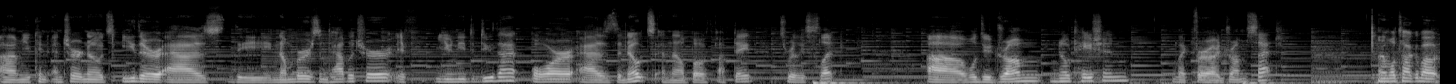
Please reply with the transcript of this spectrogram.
Um, you can enter notes either as the numbers in tablature if you need to do that, or as the notes, and they'll both update. It's really slick. Uh, we'll do drum notation like for a drum set. And we'll talk about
